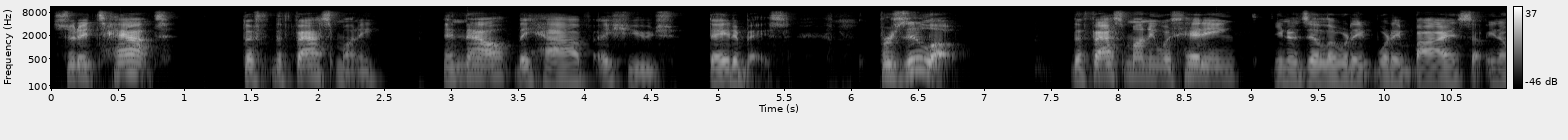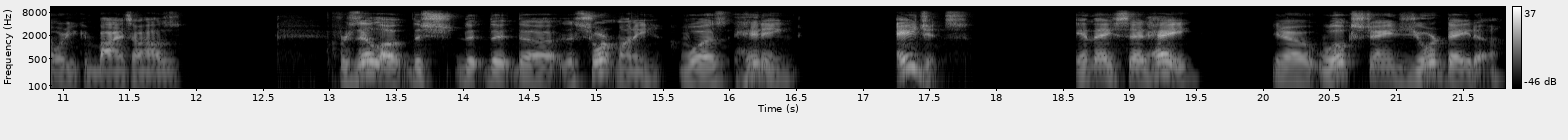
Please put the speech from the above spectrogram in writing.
So they tapped the the fast money and now they have a huge database. For Zillow, the fast money was hitting you know Zillow where they where they buy and sell you know where you can buy and sell houses. For Zillow, the, the the the the short money was hitting agents. And they said, hey, you know, we'll exchange your data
